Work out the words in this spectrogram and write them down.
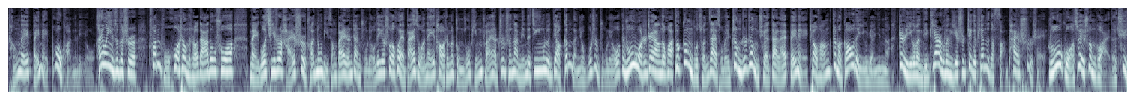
成为北美爆款的理由。很有意思的是，川普获胜的时候，大家都说美国其实还是传统底层白人占主流的一个社会，白左那一套什么种族平权呀、支持难民的精英论调根本就不是主流。那如果是这样的话，就更不存在所谓政治正确带来北美票房这么高的一个原因呢？这是一个问题。第二个问题是，这个片子的反派是谁？如果最顺拐的去。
